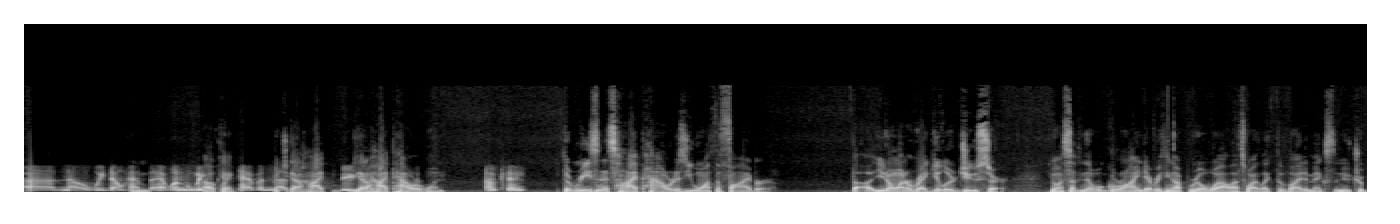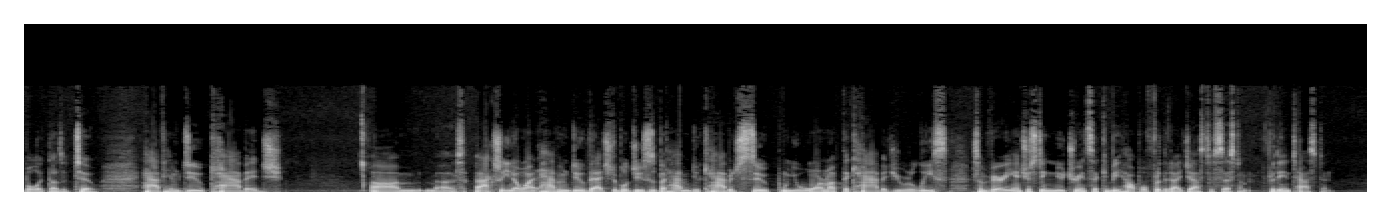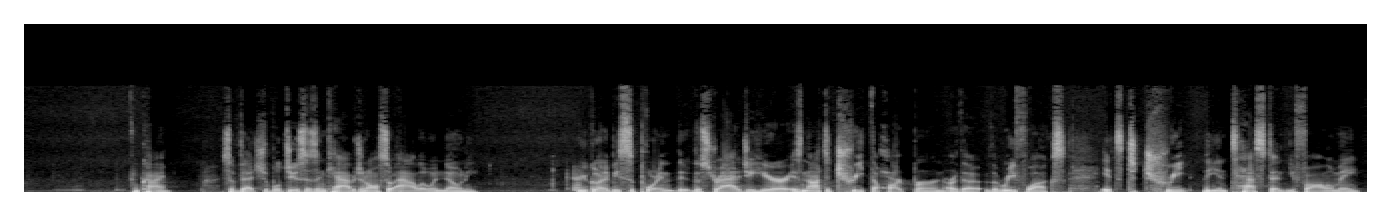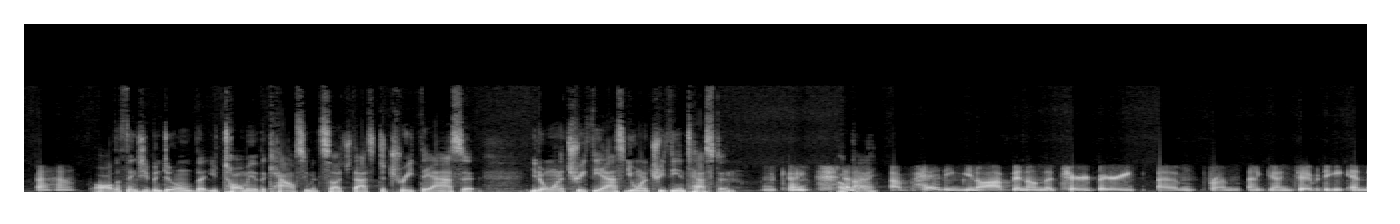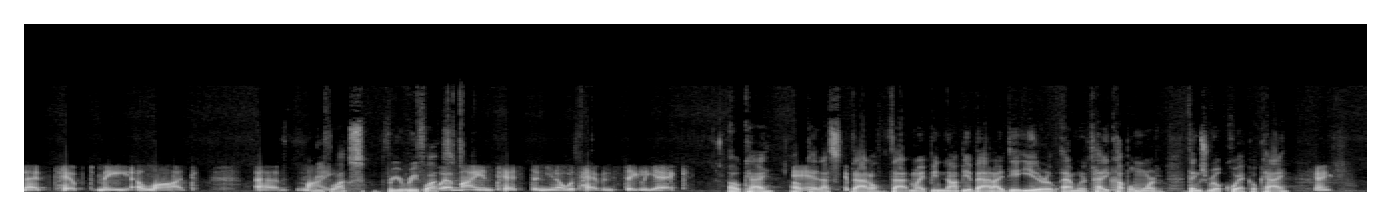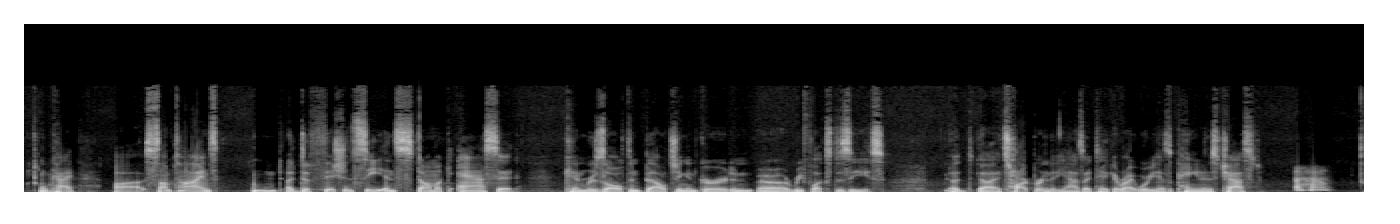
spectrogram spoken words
Uh, no, we don't have that one. We. Okay. we have another. but you got a high you got a high power one. Okay. The reason it's high powered is you want the fiber. The, you don't want a regular juicer. You want something that will grind everything up real well. That's why, I like the Vitamix, the NutriBullet does it too. Have him do cabbage. Um, uh, actually, you know what? Have him do vegetable juices, but have him do cabbage soup. When you warm up the cabbage, you release some very interesting nutrients that can be helpful for the digestive system, for the intestine. Okay? So, vegetable juices and cabbage, and also aloe and noni. Okay. You're going to be supporting the, the strategy here is not to treat the heartburn or the, the reflux, it's to treat the intestine. You follow me? Uh huh. All the things you've been doing that you told me, of the calcium and such, that's to treat the acid. You don't want to treat the acid, you want to treat the intestine. Okay. And Okay. I, I've had him, you know, I've been on the cherry berry um, from uh, Youngevity, and that's helped me a lot. Um, my, reflux? For your reflux? Well, my intestine, you know, with having celiac. Okay. Okay, And- that's that'll that might be not be a bad idea either. I'm going to tell you a couple more things real quick, okay? Okay. Okay. Uh, sometimes a deficiency in stomach acid can result in belching and GERD and uh, reflux disease. Uh, uh, it's heartburn that he has, I take it, right? Where he has a pain in his chest?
